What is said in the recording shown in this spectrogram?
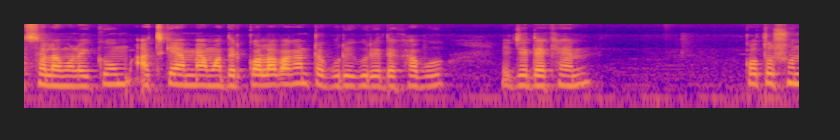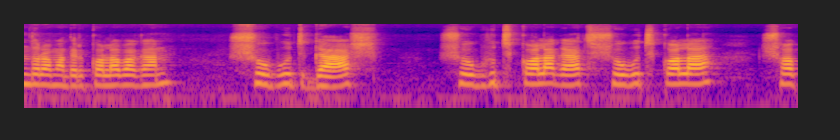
আসসালামু আলাইকুম। আজকে আমি আমাদের কলা বাগানটা ঘুরে ঘুরে দেখাবো। এই যে দেখেন, কত সুন্দর আমাদের কলা বাগান। সবুজ ঘাস সবুজ কলা গাছ, সবুজ কলা সব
